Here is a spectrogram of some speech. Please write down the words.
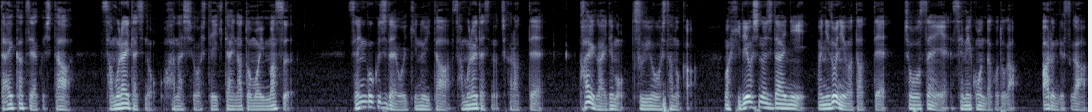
大活躍した侍たちのお話をしていきたいなと思います。戦国時代を生き抜いた侍たちの力って海外でも通用したのか、まあ、秀吉の時代に、まあ、二度にわたって朝鮮へ攻め込んだことがあるんですが、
